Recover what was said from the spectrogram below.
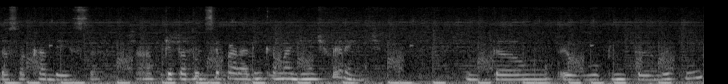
da sua cabeça, tá? Porque tá tudo separado em camadinha diferente. Então, eu vou pintando aqui.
